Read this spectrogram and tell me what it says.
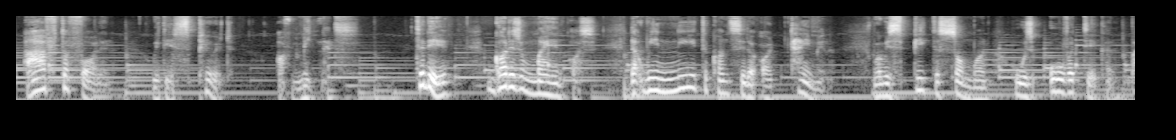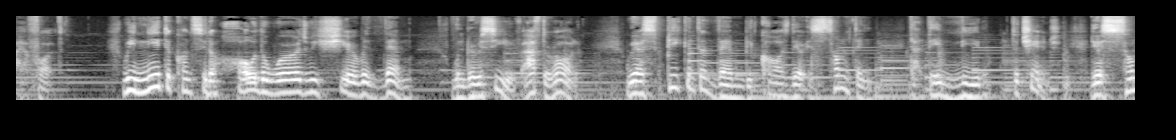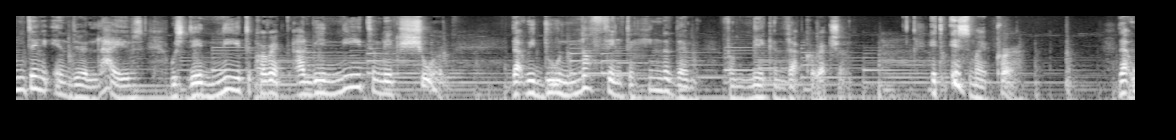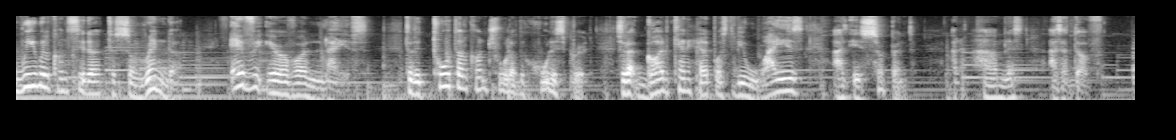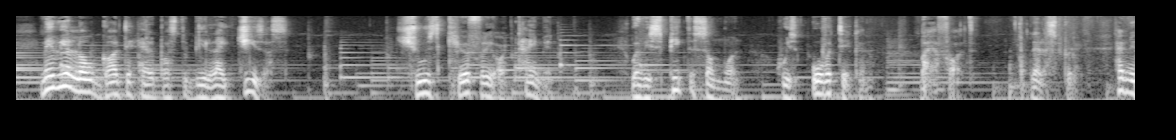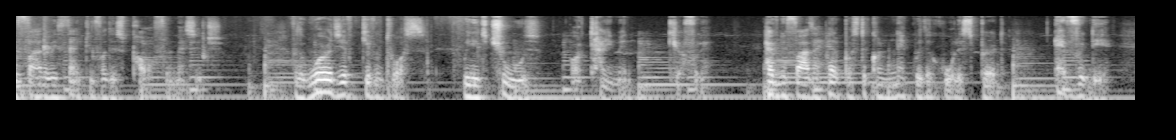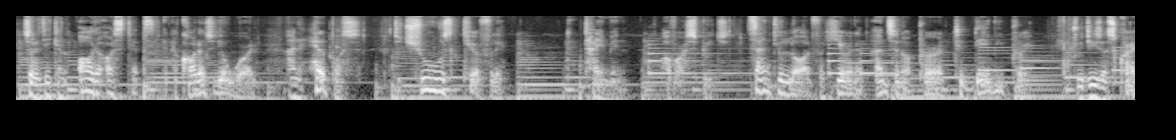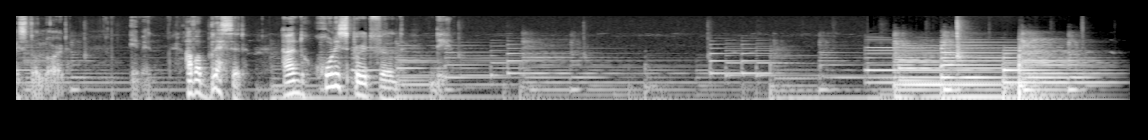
after falling with a spirit of meekness. Today, God is reminding us that we need to consider our timing when we speak to someone who is overtaken by a fault. We need to consider how the words we share with them will be received. After all, we are speaking to them because there is something that they need to change. There's something in their lives which they need to correct, and we need to make sure that we do nothing to hinder them from making that correction. It is my prayer that we will consider to surrender every area of our lives to the total control of the Holy Spirit so that God can help us to be wise as a serpent and harmless as a dove. May we allow God to help us to be like Jesus. Choose carefully our timing when we speak to someone who is overtaken by a fault. Let us pray. Heavenly Father, we thank you for this powerful message. For the words you've given to us, we need to choose our timing. Heavenly Father, help us to connect with the Holy Spirit every day so that He can order our steps in accordance with your word and help us to choose carefully the timing of our speech. Thank you, Lord, for hearing and answering our prayer. Today we pray through Jesus Christ, our Lord. Amen. Have a blessed and Holy Spirit filled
